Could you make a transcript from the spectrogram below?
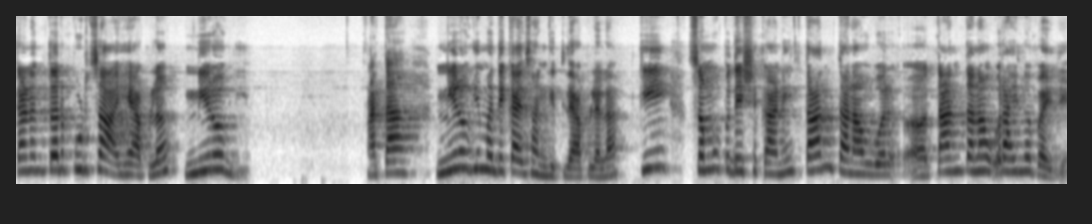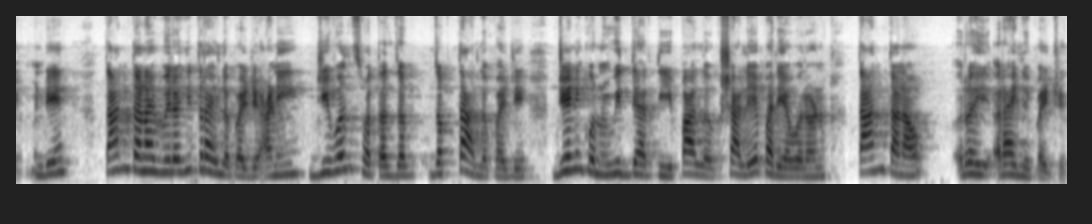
त्यानंतर पुढचं आहे आपलं निरोगी. आता निरोगीमध्ये काय सांगितलं आपल्याला? की समुपदेशकाने ताणतणाववर ताणतणाव राहिलं पाहिजे. म्हणजे ताणतणाव विरहित राहिलं पाहिजे आणि जीवन स्वतः जग जगता आलं पाहिजे. जेणेकरून विद्यार्थी पालक शालेय पर्यावरण ताणतणाव रही राहिले पाहिजेत.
